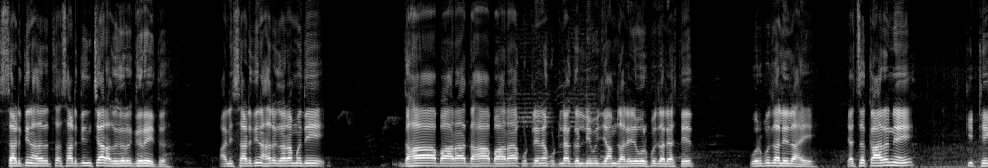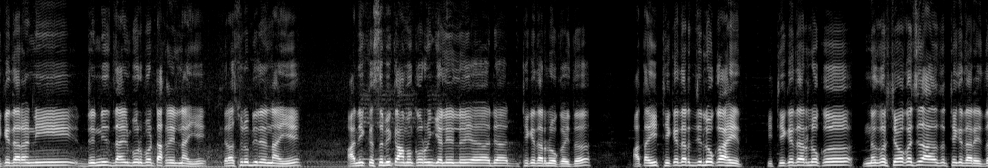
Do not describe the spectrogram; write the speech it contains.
साडेतीन हजार साडेतीन चार हजार घर घरं येतं आणि साडेतीन हजार घरामध्ये दहा बारा दहा बारा कुठल्या ना कुठल्या गल्ली जाम झालेले वरपूर झाले असतात वरपूर झालेलं आहे. याचं कारण आहे की ठेकेदारांनी ड्रेनेज लाईन बरोबर टाकलेलं नाही आहे त्याला सुलभ दिलेलं नाही आहे आणि कसं बी कामं करून गेलेले ठेकेदार लोक इथं. आता ही ठेकेदार जे लोक आहेत की ठेकेदार लोक नगरसेवकाचे आ- ठेकेदार आहेत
